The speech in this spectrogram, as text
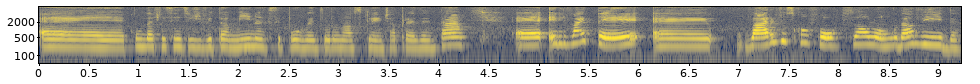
é, com deficiência de vitamina, se porventura o nosso cliente apresentar, é, ele vai ter é, vários desconfortos ao longo da vida.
